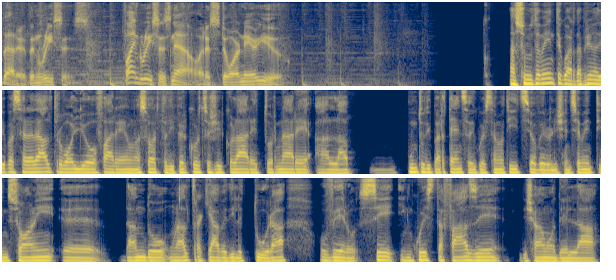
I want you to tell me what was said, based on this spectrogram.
better than Reese's. Find Reese's now at a store near you. Assolutamente, guarda, prima di passare ad altro voglio fare una sorta di percorso circolare e tornare al punto di partenza di questa notizia, ovvero i licenziamenti in Sony, eh, dando un'altra chiave di lettura, ovvero se in questa fase, diciamo, della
